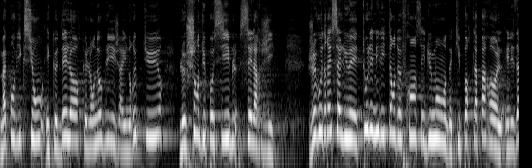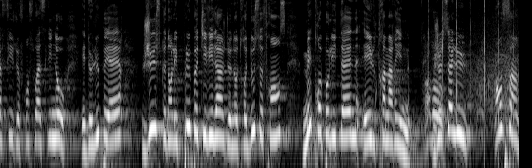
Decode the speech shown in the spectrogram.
ma conviction est que dès lors que l'on oblige à une rupture, le champ du possible s'élargit. Je voudrais saluer tous les militants de France et du monde qui portent la parole et les affiches de François Asselineau et de l'UPR jusque dans les plus petits villages de notre douce France, métropolitaine et ultramarine. Je salue enfin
